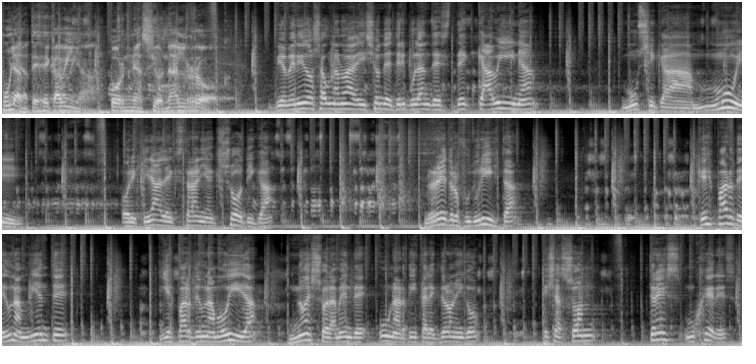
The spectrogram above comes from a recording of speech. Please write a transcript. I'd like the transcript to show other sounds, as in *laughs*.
Tripulantes de Cabina por Nacional Rock. Bienvenidos a una nueva edición de Tripulantes de Cabina. Música muy original, extraña, exótica, retrofuturista, que es parte de un ambiente y es parte de una movida. No es solamente un artista electrónico, ellas son tres mujeres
